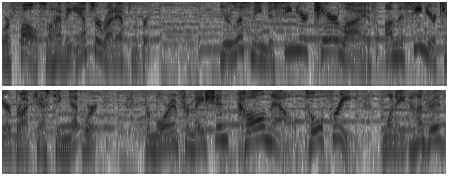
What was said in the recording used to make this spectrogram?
or false? I'll have the answer right after the break. You're listening to Senior Care Live on the Senior Care Broadcasting Network. For more information, call now, toll free, 1 800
